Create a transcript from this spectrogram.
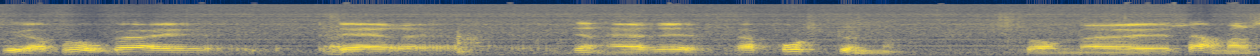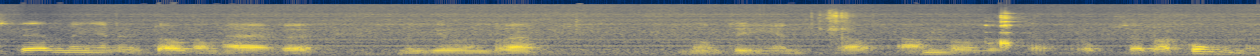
Får jag fråga, eh, där, eh, den här eh, rapporten som sammanställningen utav de här 900 någonting antalet mm. observationer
